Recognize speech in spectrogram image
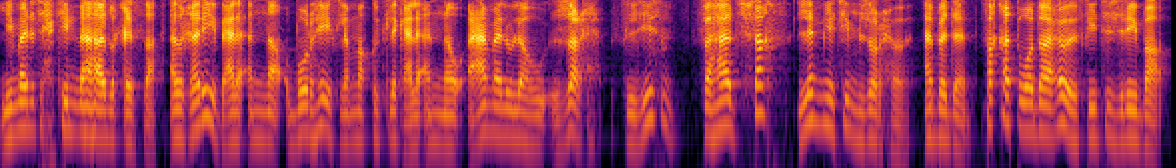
لماذا تحكي لنا هذه القصة؟ الغريب على أن بورهيف لما قلت لك على أنه عملوا له جرح في الجسم فهذا الشخص لم يتم جرحه ابدا فقط وضعوه في تجربة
